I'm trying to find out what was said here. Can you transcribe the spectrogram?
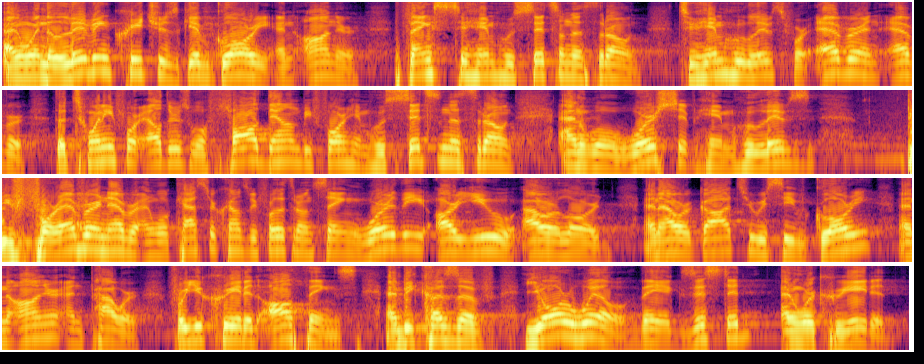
And when the living creatures give glory and honor, thanks to him who sits on the throne, to him who lives forever and ever, the 24 elders will fall down before him who sits on the throne and will worship him who lives forever and ever, and will cast their crowns before the throne, saying, Worthy are you, our Lord, and our God, to receive glory and honor and power. For you created all things, and because of your will they existed and were created.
